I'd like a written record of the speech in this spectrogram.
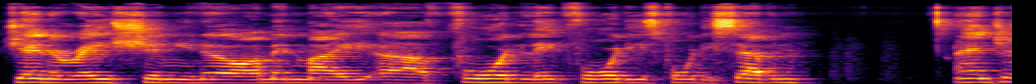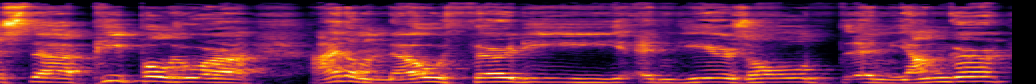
generation, you know, I'm in my uh, four, late 40s, 47 and just uh, people who are i don't know 30 and years old and younger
